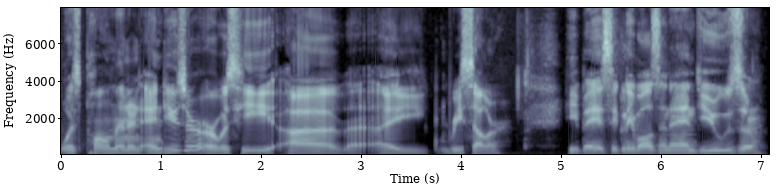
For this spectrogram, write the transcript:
Was Pullman an end user or was he uh, a reseller? He basically was an end user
